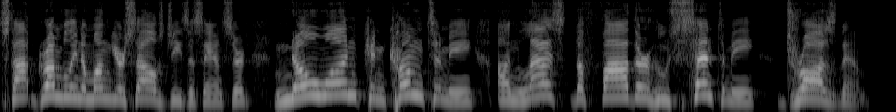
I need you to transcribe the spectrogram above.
Stop grumbling among yourselves, Jesus answered. No one can come to me unless the Father who sent me draws them,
